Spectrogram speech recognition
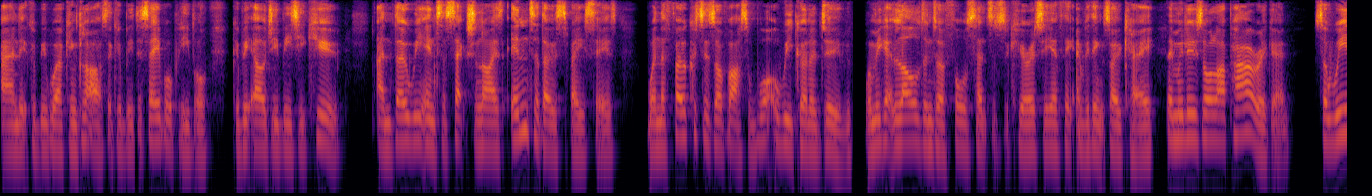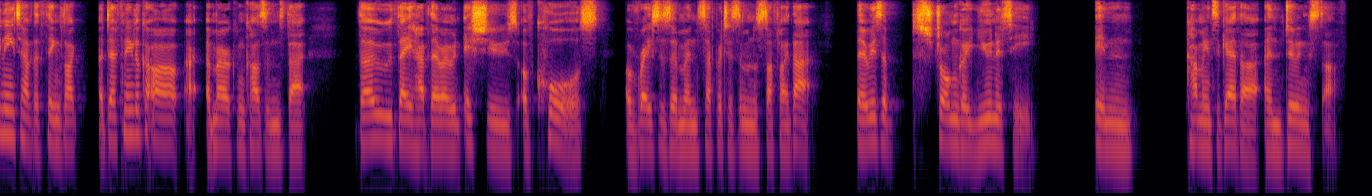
And it could be working class, it could be disabled people, it could be LGBTQ. And though we intersectionize into those spaces, when the focus is of us, what are we going to do? When we get lulled into a false sense of security and think everything's okay, then we lose all our power again. So we need to have the things like, I definitely look at our uh, American cousins that though they have their own issues, of course, of racism and separatism and stuff like that, there is a stronger unity in coming together and doing stuff.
